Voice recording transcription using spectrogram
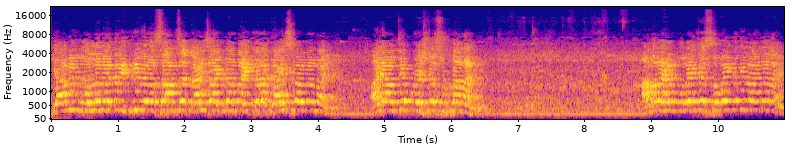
की आम्ही बोललो नाही तर इथली व्यवस्था आमचं काहीच ऐकणार नाही त्याला काहीच कळणार नाही आणि आमचे प्रश्न सुटणार नाही. आम्हाला हे बोलायच्या सवय कधी लागणार आहे?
